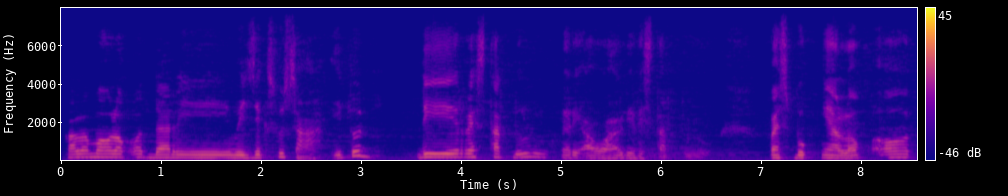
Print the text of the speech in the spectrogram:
Kalau mau logout dari Wizik susah, itu di restart dulu dari awal di restart dulu. Facebooknya logout,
